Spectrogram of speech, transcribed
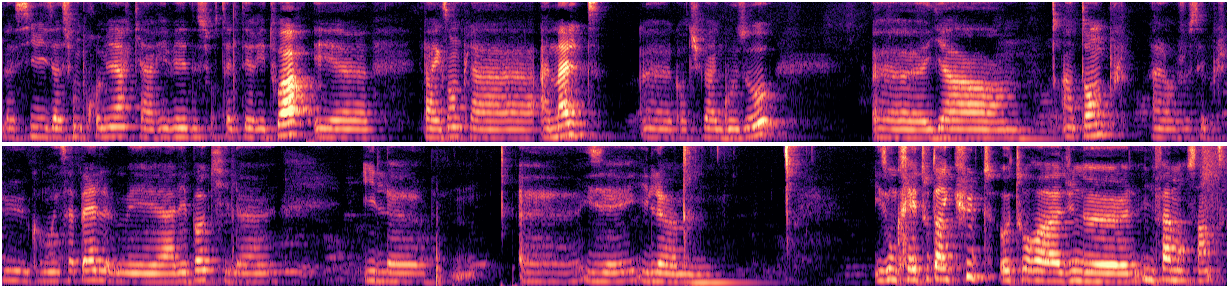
la, civilisation première qui est arrivée sur tel territoire. Et par exemple, à, Malte, euh, quand tu vas à Gozo, euh, il y a un, temple, alors je sais plus comment il s'appelle, mais à l'époque, il, euh, il, ils, ont créé tout un culte autour d'une une femme enceinte.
